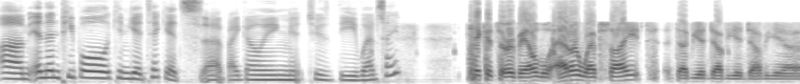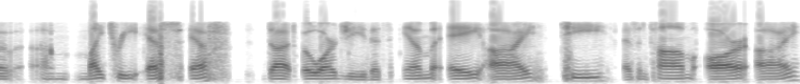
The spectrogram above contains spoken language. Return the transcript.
Um, and then people can get tickets uh, by going to the website. Tickets are available at our website, www.maitrisf.org. That's M A I T as in Tom, R I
